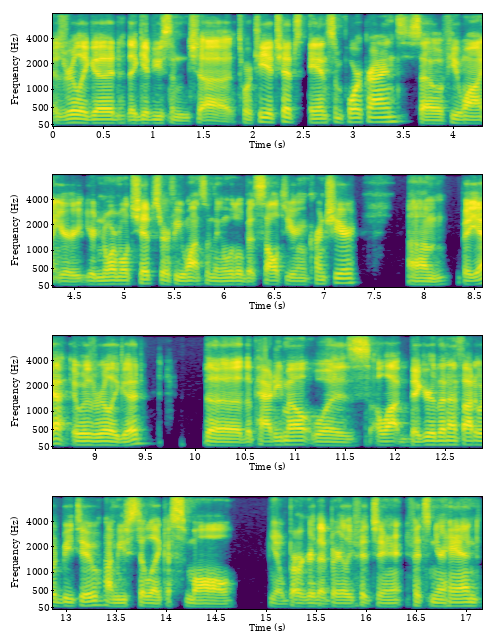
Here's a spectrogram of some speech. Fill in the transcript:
is really good. They give you some uh, tortilla chips and some pork rinds. So if you want your your normal chips or if you want something a little bit saltier and crunchier, um, but yeah, it was really good. The the patty melt was a lot bigger than I thought it would be too. I'm used to like a small you know burger that barely fits in fits in your hand.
